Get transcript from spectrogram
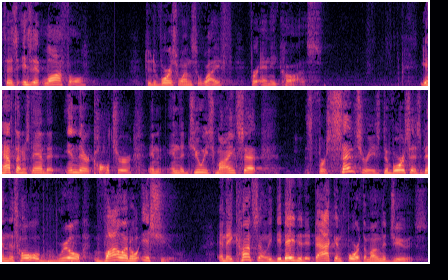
says, Is it lawful to divorce one's wife for any cause? You have to understand that in their culture, in, in the Jewish mindset, for centuries, divorce has been this whole real volatile issue. And they constantly debated it back and forth among the Jews.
